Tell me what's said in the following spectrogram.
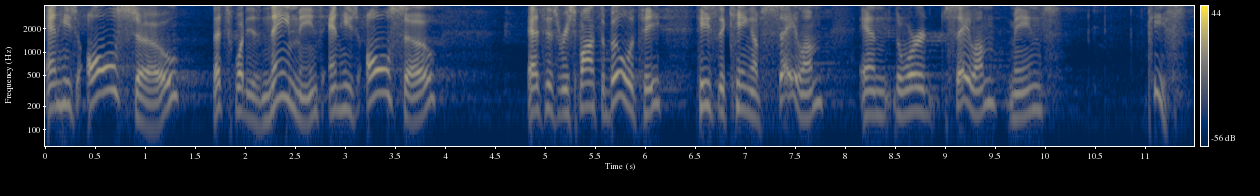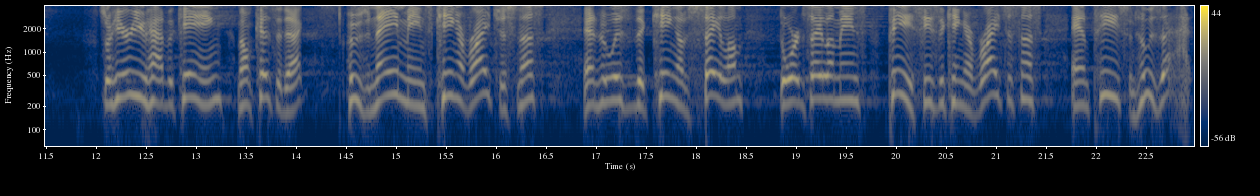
And he's also, that's what his name means, and he's also, as his responsibility, he's the king of Salem. And the word Salem means peace. So here you have a king, Melchizedek, whose name means king of righteousness, and who is the king of Salem. The word Salem means peace. He's the king of righteousness and peace. And who's that?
